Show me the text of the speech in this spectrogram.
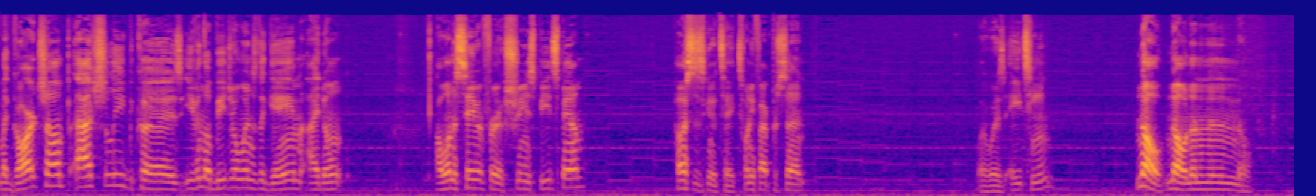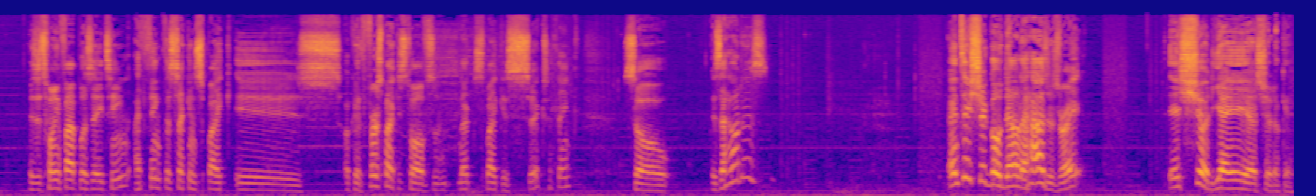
my Garchomp actually because even though Beedrill wins the game, I don't. I want to save it for extreme speed spam. How much is this gonna take? 25%. Wait, what is 18? No, no, no, no, no, no, no. Is it 25 plus 18? I think the second spike is... Okay, the first spike is 12, so next spike is 6, I think. So, is that how it is? Entei should go down to hazards, right? It should. Yeah, yeah, yeah, it should. Okay,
